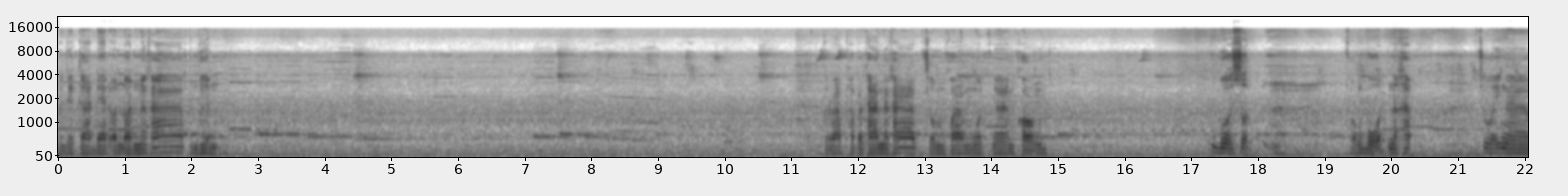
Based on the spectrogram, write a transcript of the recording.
บรรยากาศแดดอ่อนๆ นะครับเพื่อนๆ พระประธานนะครับ ชมความงดงามของอุโบสถของโบสถ์นะครับ สวยงาม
